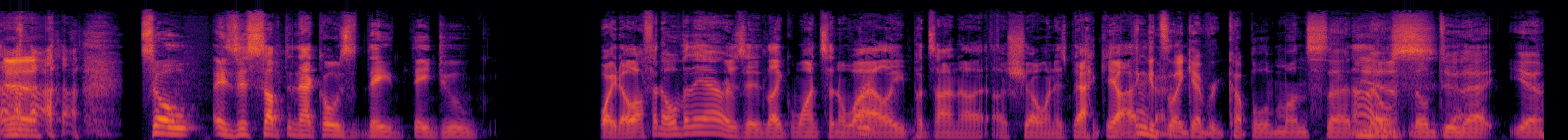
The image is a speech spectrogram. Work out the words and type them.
Yeah. So is this something that goes? They they do quite often over there, or is it like once in a while he puts on a, a show in his backyard? I think it's like every couple of months that Nice. they'll they'll do Yeah. that. Yeah.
